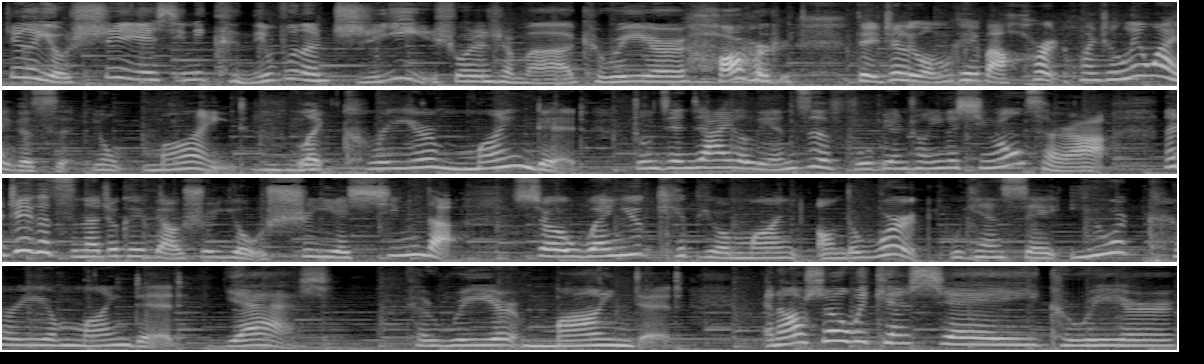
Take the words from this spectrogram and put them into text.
这个有事业心，你肯定不能直译说成什么 career hard。对，这里我们可以把 heart 换成另外一个词，用 mind，like career minded，中间加一个连字符，变成一个形容词儿啊。那这个词呢，就可以表示有事业心的。So when you keep your mind on the work, we can say you are career minded. Yes, career minded. And also we can say career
